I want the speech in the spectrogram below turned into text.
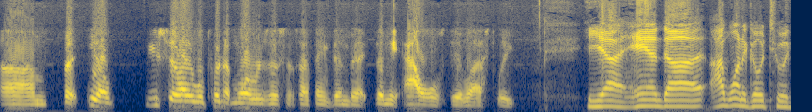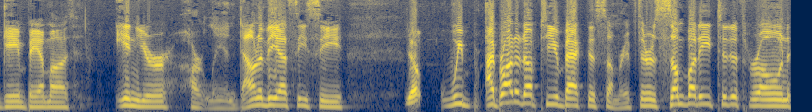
Um, but you know, UCLA will put up more resistance, I think, than the than the Owls did last week. Yeah, and uh, I want to go to a game, Bama, in your heartland, down in the SEC. Yep. We I brought it up to you back this summer. If there's somebody to dethrone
